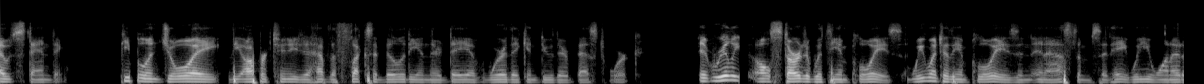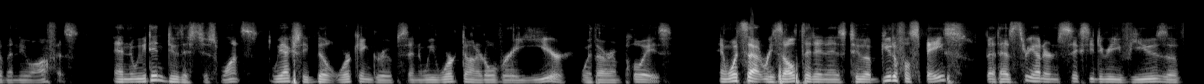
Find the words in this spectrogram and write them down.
outstanding. People enjoy the opportunity to have the flexibility in their day of where they can do their best work it really all started with the employees. We went to the employees and, and asked them, said, hey, what do you want out of a new office? And we didn't do this just once. We actually built working groups and we worked on it over a year with our employees. And what's that resulted in is to a beautiful space that has 360 degree views of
